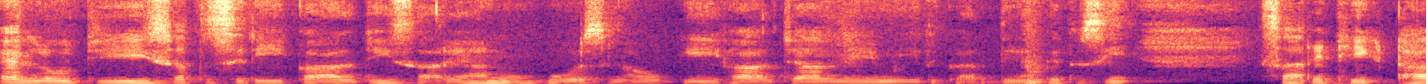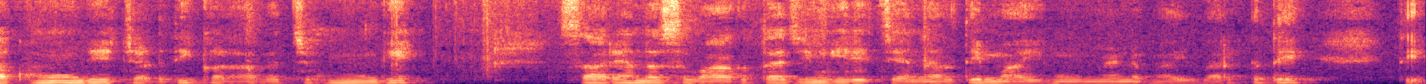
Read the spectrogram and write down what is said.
ਹੈਲੋ ਜੀ, ਸਤਿ ਸ੍ਰੀ ਅਕਾਲ ਜੀ ਸਾਰਿਆਂ ਨੂੰ। ਹੋਰ ਸੁਣਾਓ, ਕੀ ਹਾਲ ਚਾਲ ਨੇ? ਉਮੀਦ ਕਰਦੇ ਹਾਂ ਕਿ ਤੁਸੀਂ ਸਾਰੇ ਠੀਕ ਠਾਕ ਹੋਵੋਗੇ, ਚੜ੍ਹਦੀ ਕਲਾ ਵਿੱਚ ਹੋਵੋਗੇ। ਸਾਰਿਆਂ ਦਾ ਸਵਾਗਤ ਹੈ ਜੀ ਮੇਰੇ ਚੈਨਲ ਤੇ my home and my work ਤੇ। ਤੇ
